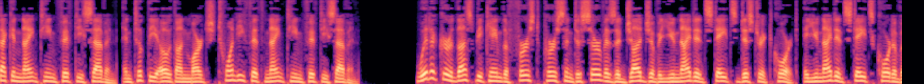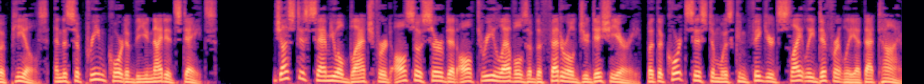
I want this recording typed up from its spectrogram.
1957, and took the oath on March 25, 1957. Whittaker thus became the first person to serve as a judge of a United States District Court, a United States Court of Appeals, and the Supreme Court of the United States. Justice Samuel Blatchford also served at all three levels of the federal judiciary, but the court system was configured slightly differently at that time.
